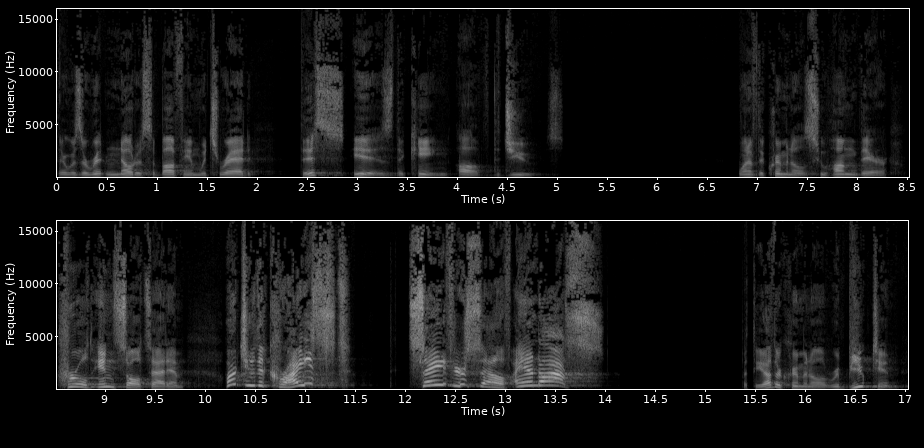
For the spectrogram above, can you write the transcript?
There was a written notice above him which read, This is the king of the Jews one of the criminals who hung there, hurled insults at him. Aren't you the Christ? Save yourself and us. But the other criminal rebuked him.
